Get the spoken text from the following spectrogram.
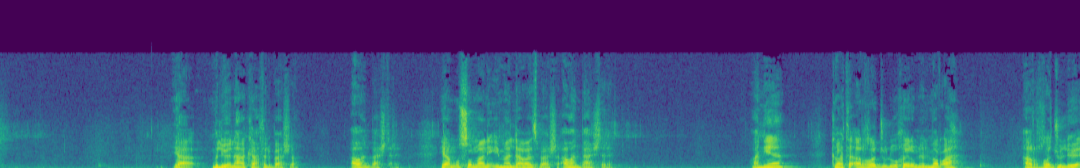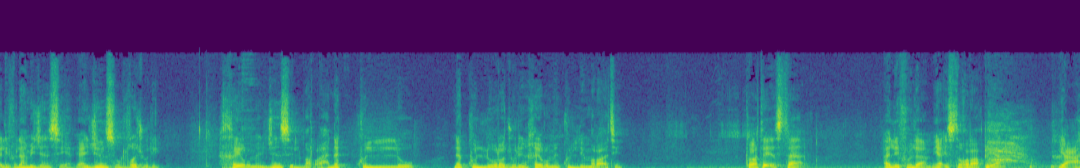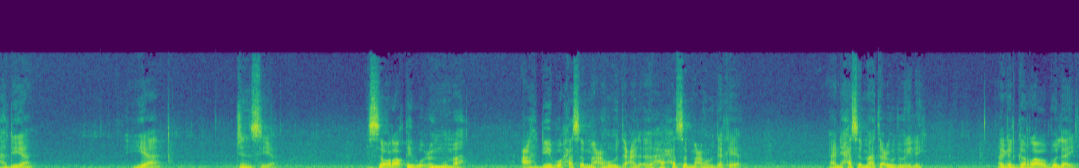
يا مليونها كافر باشا. أوان باشترن. يا مسلمان إيمان لاواز باشا. أوان باشترن. وانيا؟ كواتا الرجل خير من المرأة. الرجل يألف لام جنسية. يعني جنس الرجل. خير من جنس المرأة. نكل, كل نكل رجل خير من كل امرأة. كواتا إستا ألف لام. يا استغراقية. يا عهدية. هي جنسية. استغراقي بعمومة عهدي حسب معهود على حسب معهودك يعني, حسب ما تعود إليه. أقل قراوة بولاي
